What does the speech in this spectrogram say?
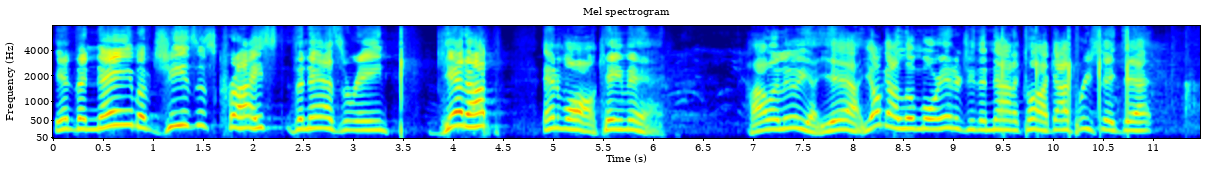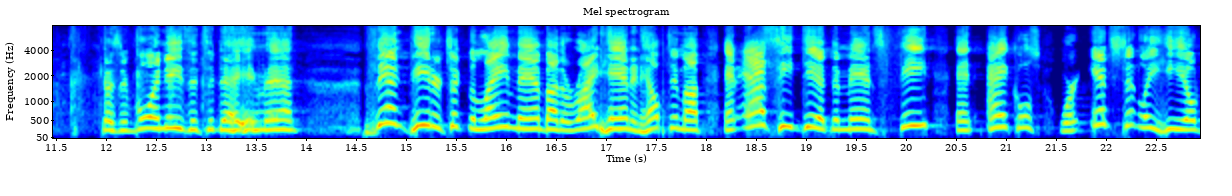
In the name of Jesus Christ the Nazarene, get up and walk. Amen. Hallelujah. Yeah, y'all got a little more energy than nine o'clock. I appreciate that because the boy needs it today. Amen. Then Peter took the lame man by the right hand and helped him up. And as he did, the man's feet and ankles were instantly healed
